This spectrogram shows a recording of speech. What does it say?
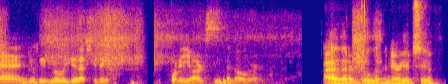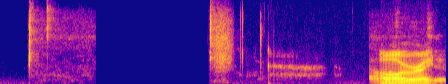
and you'll be really good at shooting 40 yards and over. Either that or go live in area two. I don't know what's in there, Alright. too.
